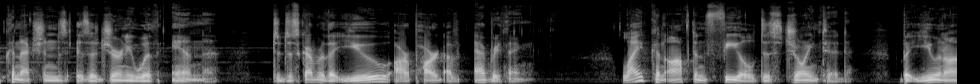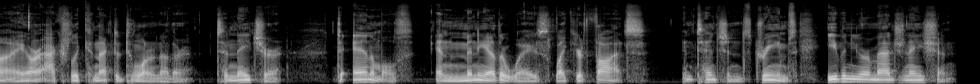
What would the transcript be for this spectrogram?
Connections is a journey within to discover that you are part of everything. Life can often feel disjointed, but you and I are actually connected to one another, to nature, to animals, and many other ways like your thoughts, intentions, dreams, even your imagination.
